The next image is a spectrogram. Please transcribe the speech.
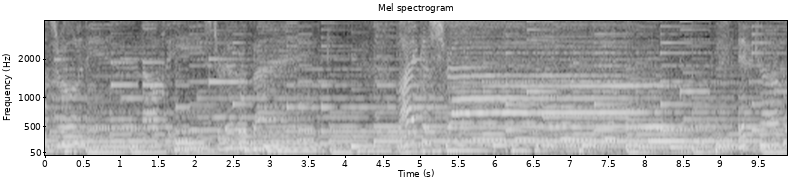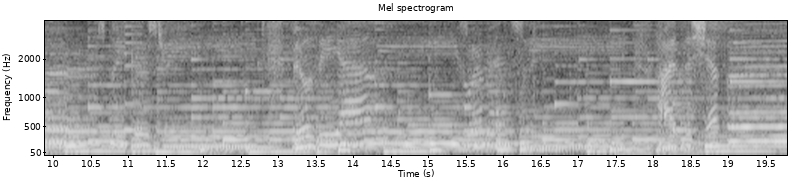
Fogs rolling in off the East River bank like a shroud. It covers Bleecker Street, fills the alleys where men sleep, hides the shepherd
